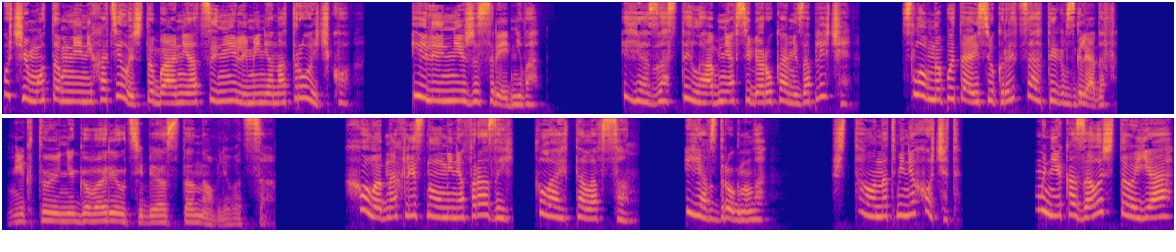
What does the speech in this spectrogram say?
почему-то мне не хотелось, чтобы они оценили меня на троечку или ниже среднего. Я застыла, обняв себя руками за плечи, словно пытаясь укрыться от их взглядов. «Никто и не говорил тебе останавливаться». Холодно хлестнул меня фразой Клайд Талавсон. Я вздрогнула. Что он от меня хочет? Мне казалось, что я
